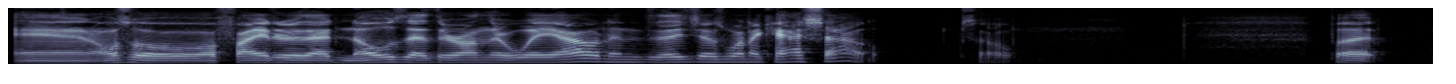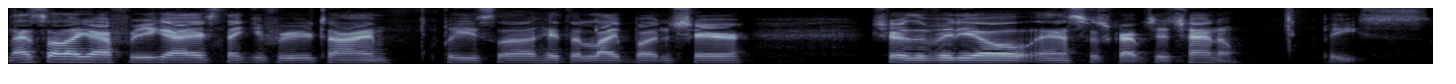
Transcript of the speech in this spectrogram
and also a fighter that knows that they're on their way out and they just want to cash out. So, but that's all I got for you guys. Thank you for your time. Please uh, hit the like button, share, share the video, and subscribe to the channel. Peace.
